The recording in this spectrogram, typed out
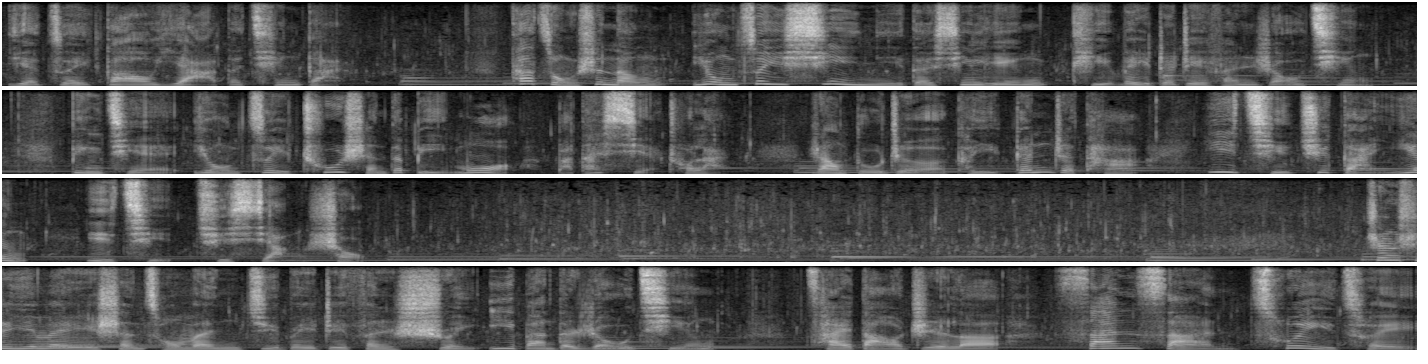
也最高雅的情感，他总是能用最细腻的心灵体味着这份柔情，并且用最出神的笔墨把它写出来，让读者可以跟着他一起去感应，一起去享受。正是因为沈从文具备这份水一般的柔情，才导致了三三、翠翠、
